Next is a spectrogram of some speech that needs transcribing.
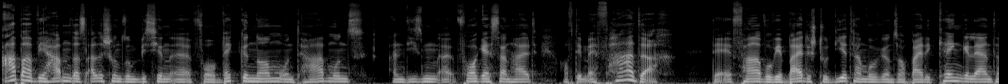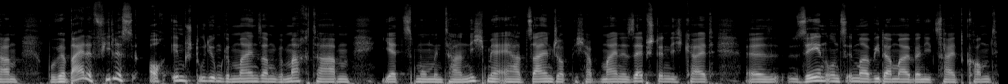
Aber wir haben das alles schon so ein bisschen äh, vorweggenommen und haben uns an diesem äh, vorgestern halt auf dem FH-Dach der FH, wo wir beide studiert haben, wo wir uns auch beide kennengelernt haben, wo wir beide vieles auch im Studium gemeinsam gemacht haben. Jetzt momentan nicht mehr. Er hat seinen Job, ich habe meine Selbstständigkeit, äh, sehen uns immer wieder mal, wenn die Zeit kommt,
